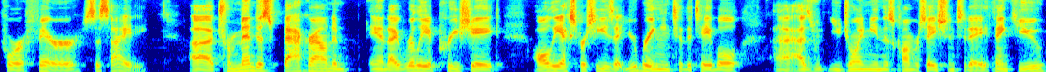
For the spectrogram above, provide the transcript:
for a fairer society. Uh, tremendous background, and, and I really appreciate all the expertise that you're bringing to the table uh, as you join me in this conversation today. Thank you.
